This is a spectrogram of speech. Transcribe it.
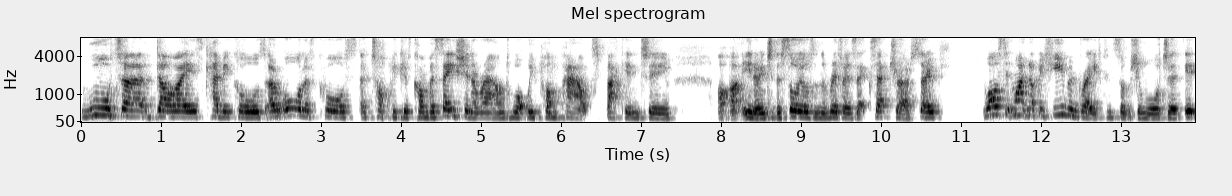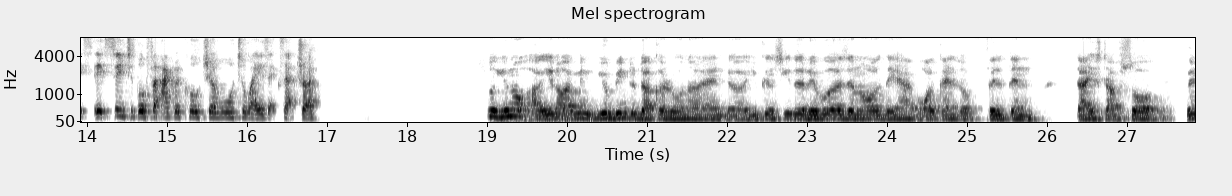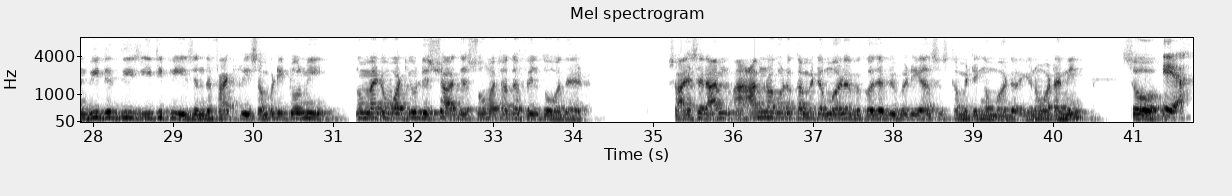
water, dyes, chemicals are all, of course, a topic of conversation around what we pump out back into, uh, uh you know, into the soils and the rivers, etc. So, whilst it might not be human grade consumption water, it's it's suitable for agriculture, waterways, etc. So you know, uh, you know, I mean, you've been to Dhaka, Rona, and uh, you can see the rivers and all. They have all kinds of filth and dye stuff. So when we did these ETPs in the factory, somebody told me, no matter what you discharge, there's so much other filth over there. So I said, I'm I'm not going to commit a murder because everybody else is committing a murder. You know what I mean? So yeah.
